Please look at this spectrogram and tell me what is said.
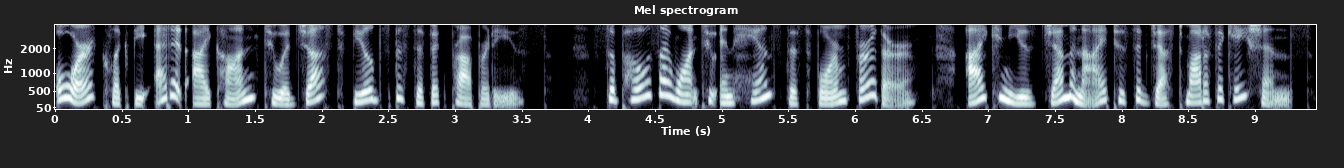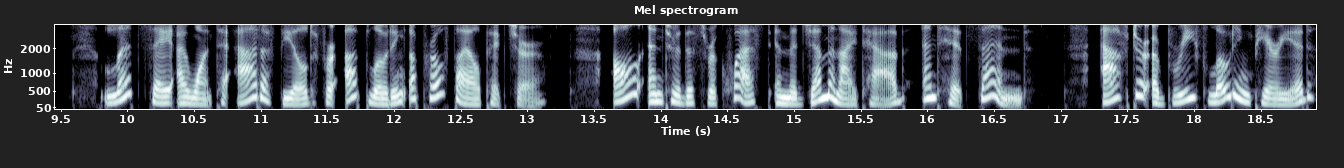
or click the Edit icon to adjust field-specific properties. Suppose I want to enhance this form further. I can use Gemini to suggest modifications. Let's say I want to add a field for uploading a profile picture. I'll enter this request in the Gemini tab and hit Send. After a brief loading period,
